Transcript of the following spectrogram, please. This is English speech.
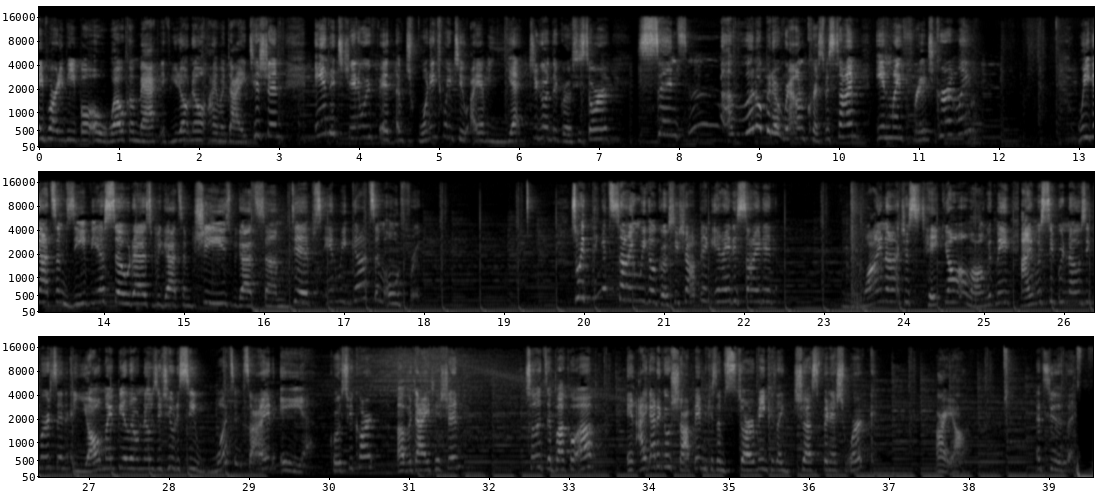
Hey party people, oh, welcome back. If you don't know, I'm a dietitian and it's January 5th of 2022. I have yet to go to the grocery store since mm, a little bit around Christmas time. In my fridge currently, we got some Zevia sodas, we got some cheese, we got some dips, and we got some old fruit. So I think it's time we go grocery shopping and I decided why not just take y'all along with me? I'm a super nosy person. Y'all might be a little nosy too to see what's inside a grocery cart of a dietitian. So let's buckle up and I gotta go shopping because I'm starving because I just finished work. All right, y'all, let's do the thing.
